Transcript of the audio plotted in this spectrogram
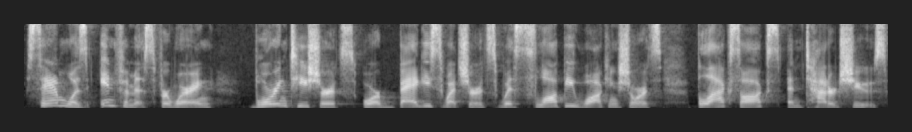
Sam was infamous for wearing boring t shirts or baggy sweatshirts with sloppy walking shorts, black socks, and tattered shoes.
